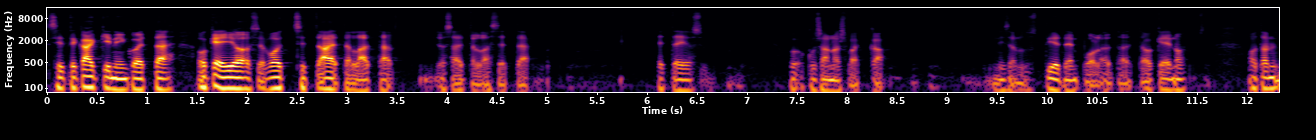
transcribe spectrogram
sitten kaikki, niin kuin, että okei joo, se voit sitten ajatella, että jos ajatellaan se, että, että jos kun sanoisi vaikka niin sanotusti tieteen puolelta, että okei, no ota nyt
